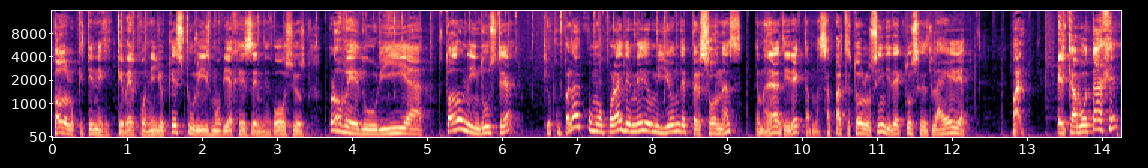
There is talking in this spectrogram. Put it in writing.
todo lo que tiene que ver con ello, que es turismo, viajes de negocios, proveeduría, toda una industria que ocupará como por ahí de medio millón de personas de manera directa, más aparte todos los indirectos, es la aérea. Bueno, el cabotaje,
